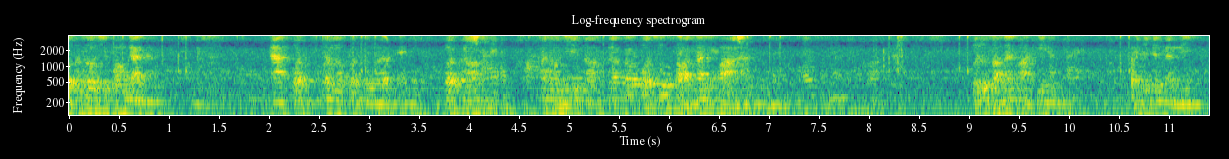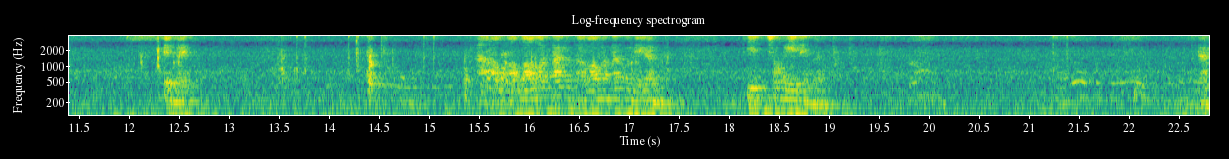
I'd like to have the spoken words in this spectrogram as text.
ดคอนโทรชิปพร้อมกันครับ อะกดกดลองกดดูครับกดไม่เนาะใช่อันฟ้าคอนโทรชิปเนาะแล้วก็กดลูกศรด้านขวากดลูกศรด้านขวาทีหนึงมันจะเป็นแบบนี้เห็นไหมอะเอาเอาเมาส์มาตั้งเอาเมาส์มาตั้งตรงนี้กันที่ช่อง A หนึ่งก่อนอะ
